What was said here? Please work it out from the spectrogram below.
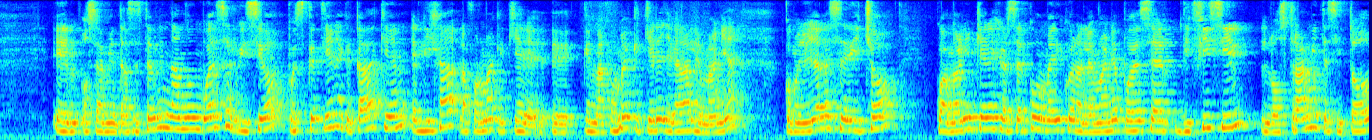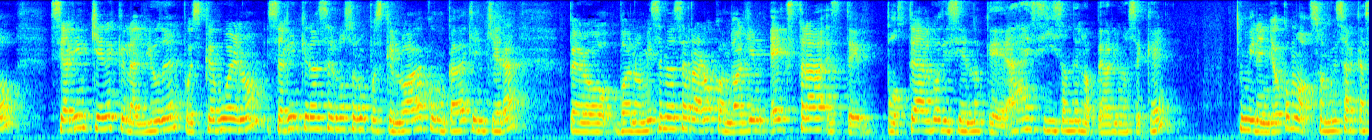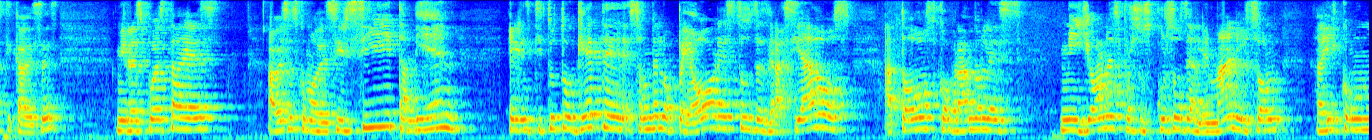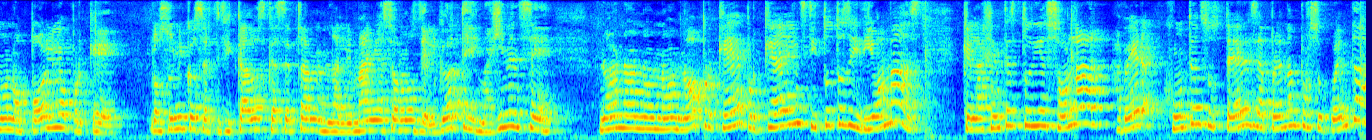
Em, o sea, mientras esté brindando un buen servicio, pues que tiene que cada quien elija la forma que quiere, eh, en la forma que quiere llegar a Alemania. Como yo ya les he dicho, cuando alguien quiere ejercer como médico en Alemania puede ser difícil los trámites y todo. Si alguien quiere que le ayuden, pues qué bueno. Si alguien quiere hacerlo solo, pues que lo haga como cada quien quiera. Pero bueno, a mí se me hace raro cuando alguien extra este, postea algo diciendo que, ay, sí, son de lo peor y no sé qué. miren, yo como soy muy sarcástica a veces, mi respuesta es a veces como decir, sí, también, el Instituto Goethe son de lo peor, estos desgraciados, a todos cobrándoles millones por sus cursos de alemán y son ahí como un monopolio porque los únicos certificados que aceptan en Alemania son los del Goethe, imagínense. No, no, no, no, no, ¿por qué? ¿Por qué hay institutos de idiomas? Que la gente estudie sola. A ver, júntense ustedes y aprendan por su cuenta.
